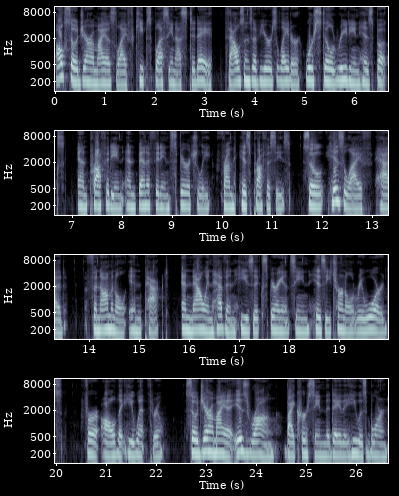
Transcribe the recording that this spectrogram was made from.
Also, Jeremiah's life keeps blessing us today. Thousands of years later, we're still reading his books and profiting and benefiting spiritually from his prophecies. So his life had phenomenal impact. And now in heaven, he's experiencing his eternal rewards for all that he went through. So Jeremiah is wrong by cursing the day that he was born.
